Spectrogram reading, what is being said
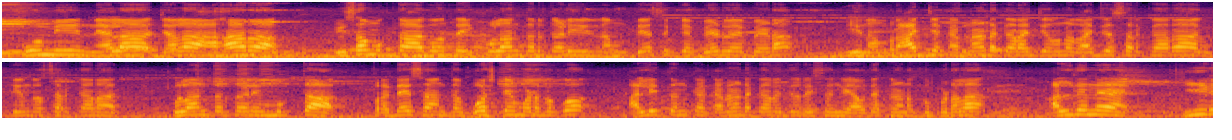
ಈ ಭೂಮಿ, ನೆಲ, ಜಲ, ಆಹಾರ ವಿಷಮುಕ್ತ ಆಗುವಂಥ ಈ ಕುಲಾಂತರ ತಳಿ ನಮ್ಮ ದೇಶಕ್ಕೆ ಬೇಡವೇ ಬೇಡ. ಈ ನಮ್ಮ ರಾಜ್ಯ, ಕರ್ನಾಟಕ ರಾಜ್ಯವನ್ನು ರಾಜ್ಯ ಸರ್ಕಾರ ಹಾಗೂ ಕೇಂದ್ರ ಸರ್ಕಾರ ಕುಲಾಂತರ ತಳಿ ಮುಕ್ತ ಪ್ರದೇಶ ಅಂತ ಘೋಷಣೆ ಮಾಡಬೇಕು. ಅಲ್ಲಿ ತನಕ ಕರ್ನಾಟಕ ರಾಜ್ಯ ರೈತ ಸಂಘ ಯಾವುದೇ ಕಾರಣಕ್ಕೂ ಬಿಡಲ್ಲ. ಅಲ್ಲದೇ ಈಗ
